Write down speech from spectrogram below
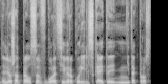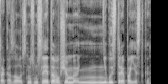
Леша отправился в город Северокурильск, а это не так просто оказалось. Ну, в смысле, это, в общем, не быстрая поездка.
